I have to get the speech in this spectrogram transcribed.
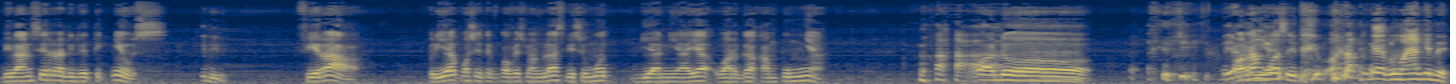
dilansir dari Detik News. ini Viral. Pria positif COVID-19 di Sumut dianiaya warga kampungnya. Waduh. orang positif, orang kayak lu yakin deh.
